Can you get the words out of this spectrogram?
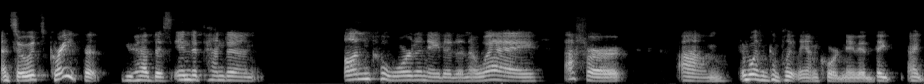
And so it's great that you had this independent, uncoordinated in a way effort. Um, it wasn't completely uncoordinated. They, I,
